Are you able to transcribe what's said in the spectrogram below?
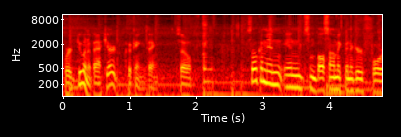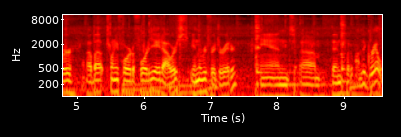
we're doing a backyard cooking thing. So soak them in, in some balsamic vinegar for about 24 to 48 hours in the refrigerator and um, then put them on the grill.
